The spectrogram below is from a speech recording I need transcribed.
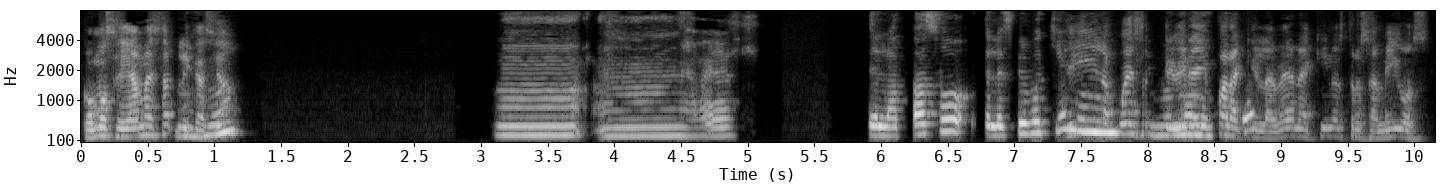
¿Cómo se llama esa aplicación? Mm, mm, a ver, te la paso, te la escribo aquí. Sí, la puedes escribir ahí para que la vean aquí nuestros amigos.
